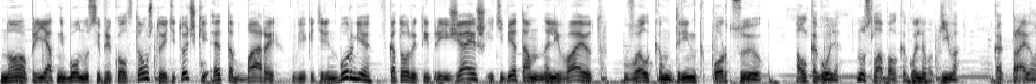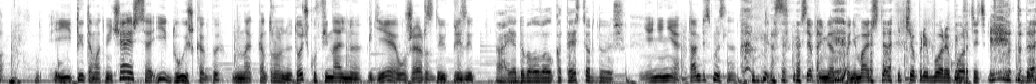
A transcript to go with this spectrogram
Но приятный бонус и прикол в том, что эти точки это бары в Екатеринбурге, в которые ты приезжаешь, и тебе там наливают welcome drink порцию алкоголя. Ну, слабоалкогольного пива, как правило. И ты там отмечаешься и дуешь как бы на контрольную точку финальную, где уже раздают призы. А, я думал, в алкотестер дуешь. Не-не-не, там бессмысленно. Все примерно понимают, что Че приборы портить? Да.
